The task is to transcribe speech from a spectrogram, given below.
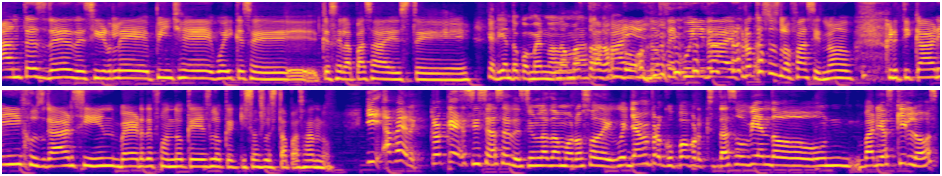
antes de decirle pinche güey que se, que se la pasa este Queriendo comer nada, Nada más más. tragando. Ajá, y no se cuida. Creo que eso es lo fácil, ¿no? Criticar y juzgar sin ver de fondo qué es lo que quizás le está pasando. Y a ver, creo que sí se hace desde un lado amoroso de, güey, ya me preocupó porque está subiendo un- varios kilos,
